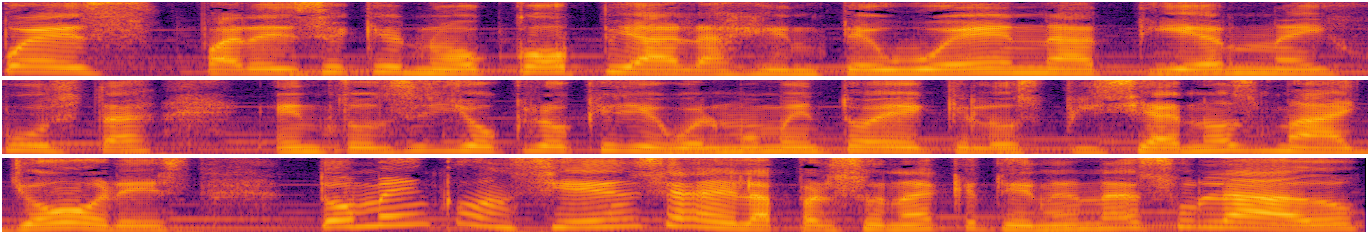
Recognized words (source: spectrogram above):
pues parece que no copia a la gente buena, tierna y justa. Entonces yo creo que llegó el momento de que los piscianos mayores tomen conciencia de la persona que tienen a su lado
